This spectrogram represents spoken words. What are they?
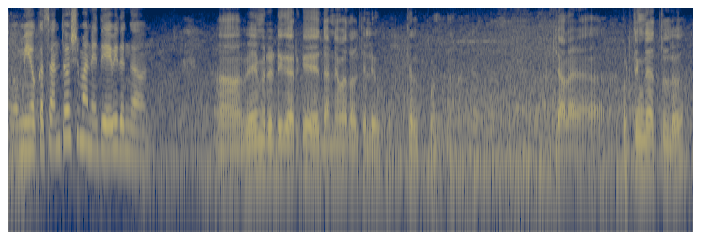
సో మీ యొక్క సంతోషం అనేది ఏ విధంగా ఉంది? ఆ, వేమిరెడ్డి గారికి ధన్యవాదాలు తెలి తెలుపుకుంటున్నాను. చాలా కృతజ్ఞతలు.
